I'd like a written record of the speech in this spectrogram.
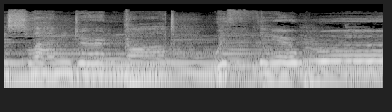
And slander not with their words.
